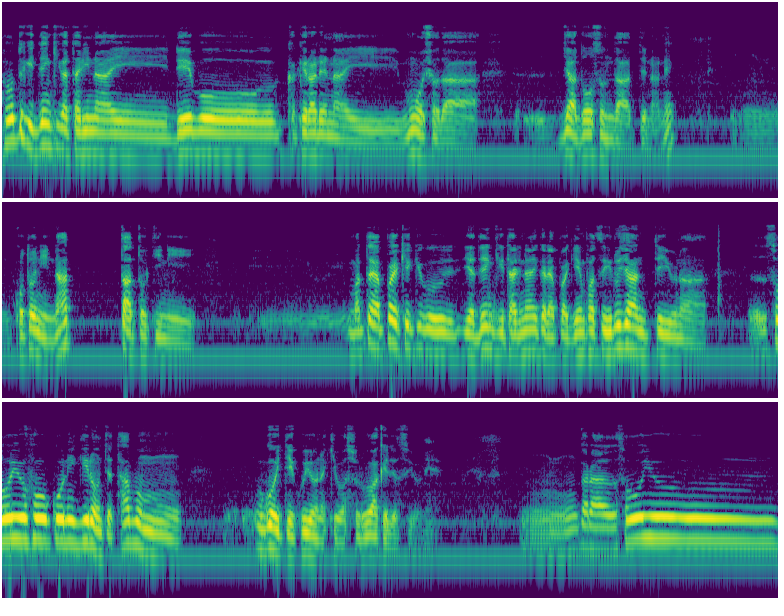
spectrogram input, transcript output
その時電気が足りない、冷房かけられない、猛暑だ、じゃあどうすんだっていうのはね、ことになった時に、またやっぱり結局、いや電気足りないからやっぱり原発いるじゃんっていうような、そういう方向に議論って多分動いていくような気はするわけですよね。うんだからそういう、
